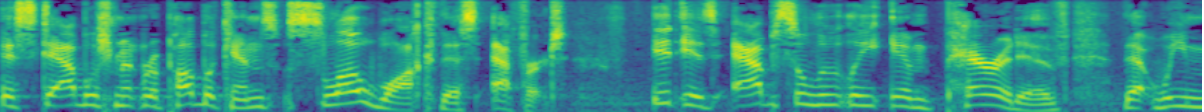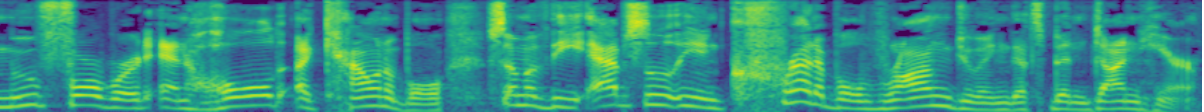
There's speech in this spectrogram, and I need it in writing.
establishment Republicans slow walk this effort it is absolutely imperative that we move forward and hold accountable some of the absolutely incredible wrongdoing that's been done here.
